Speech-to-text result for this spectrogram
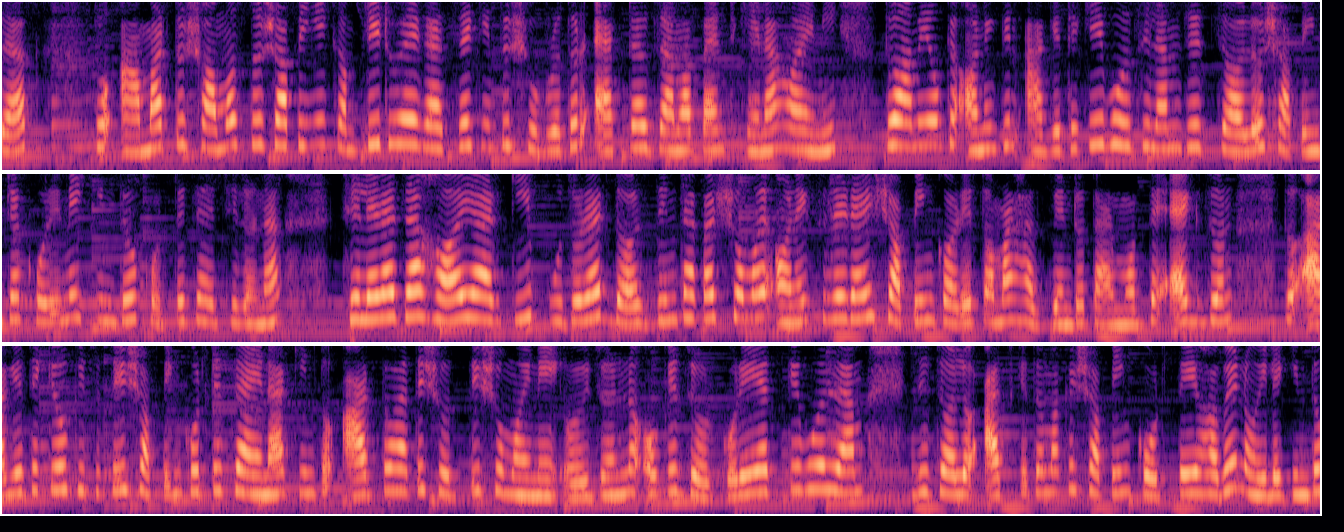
যাক। তো আমার তো সমস্ত শপিংয়ে কমপ্লিট হয়ে গেছে, কিন্তু সুব্রতর একটাও জামা প্যান্ট কেনা হয়নি। তো আমি ওকে অনেকদিন আগে থেকেই বলছিলাম যে, চলো শপিংটা করে নেই কিন্তু করতে চাইছিল না। ছেলেরা যা হয় আর কি, পুজোর আর দশ দিন থাকার সময় অনেক ছেলেরাই শপিং করে। তো আমার হাজব্যান্ডও তার মধ্যে একজন। তো আগে থেকেও কিছুতেই শপিং করতে চায় না, কিন্তু আর তো হাতে সত্যি সময় নেই। ওই জন্য ওকে জোর করেই আজকে বললাম যে, চলো, আজকে তোমাকে শপিং করতেই হবে, নইলে কিন্তু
